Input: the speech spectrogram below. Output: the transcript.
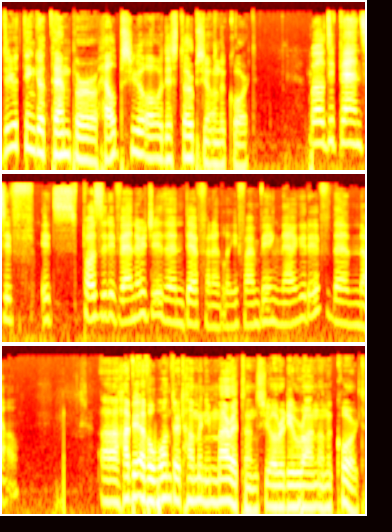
do you think your temper helps you or disturbs you on the court? well, depends. If it's positive energy, then definitely. If I'm being negative, then no. Uh, have you ever wondered how many marathons you already run on the court?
